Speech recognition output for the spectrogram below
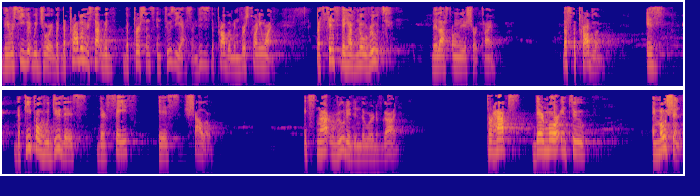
They receive it with joy. But the problem is not with the person's enthusiasm. This is the problem in verse 21. But since they have no root, they last only a short time. That's the problem. Is the people who do this, their faith is shallow. It's not rooted in the Word of God. Perhaps they're more into emotions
